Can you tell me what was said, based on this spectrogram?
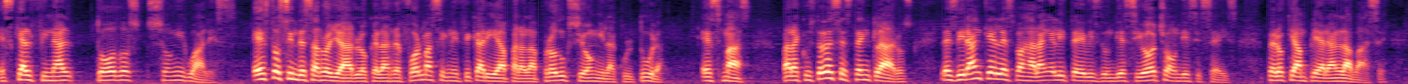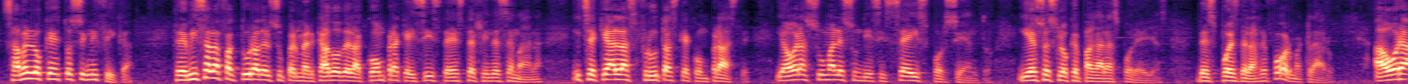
es que al final todos son iguales. Esto sin desarrollar lo que la reforma significaría para la producción y la cultura. Es más, para que ustedes estén claros, les dirán que les bajarán el ITEVIS de un 18 a un 16, pero que ampliarán la base. ¿Saben lo que esto significa? Revisa la factura del supermercado de la compra que hiciste este fin de semana y chequea las frutas que compraste y ahora súmales un 16%. Y eso es lo que pagarás por ellas, después de la reforma, claro. Ahora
